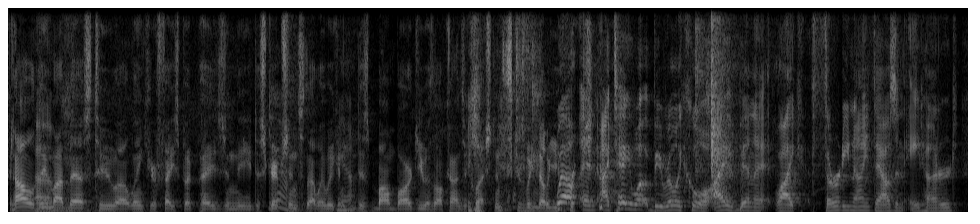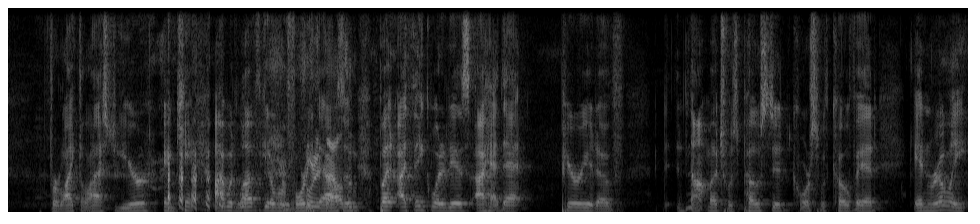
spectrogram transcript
And I will Um, do my best to uh, link your Facebook page in the description, so that way we can Yeah. just bombard you with all kinds of questions because we know you. Well, appreciate- and I tell you what would be really cool. I have been at like thirty nine thousand eight hundred for like the last year and can't. I would love to get over forty thousand, 40,000. but I think what it is, I had that period of not much was posted, of course, with COVID, and really,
